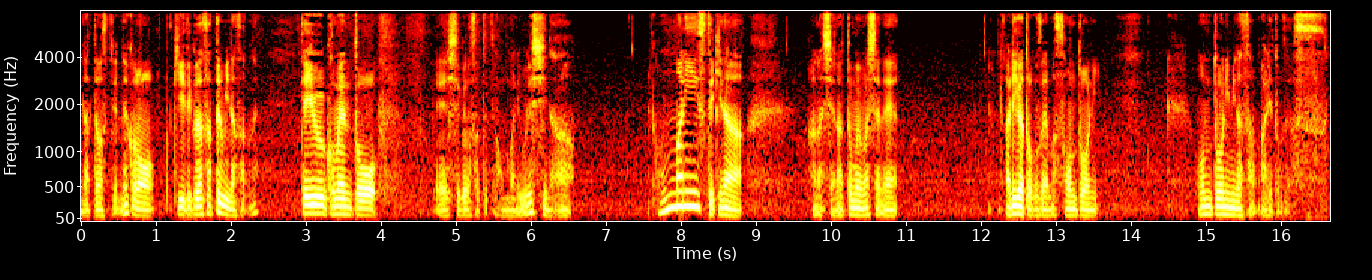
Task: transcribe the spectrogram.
になってますっていうね、この、聞いてくださってる皆さんのね、っていうコメントを、えーしてくださってて、ほんまに嬉しいなほんまに素敵な話やなって思いましたね。ありがとうございます、本当に。本当に皆さんありがとうございます。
